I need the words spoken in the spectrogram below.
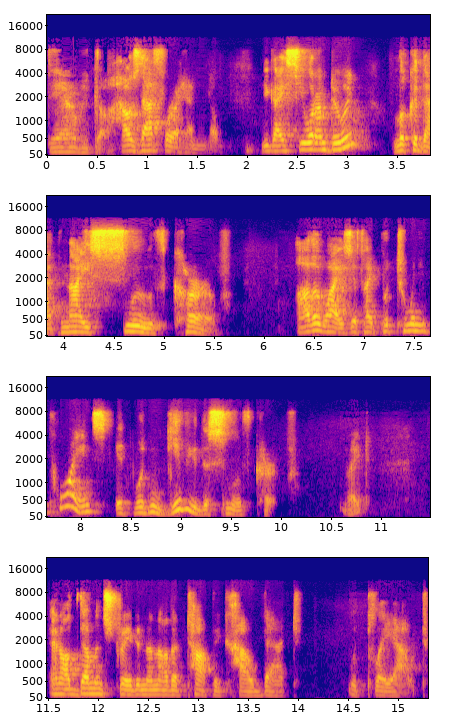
There we go. How's that for a handle? You guys see what I'm doing? Look at that nice smooth curve. Otherwise, if I put too many points, it wouldn't give you the smooth curve, right? And I'll demonstrate in another topic how that would play out.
